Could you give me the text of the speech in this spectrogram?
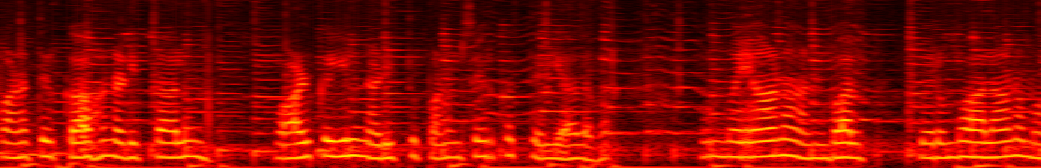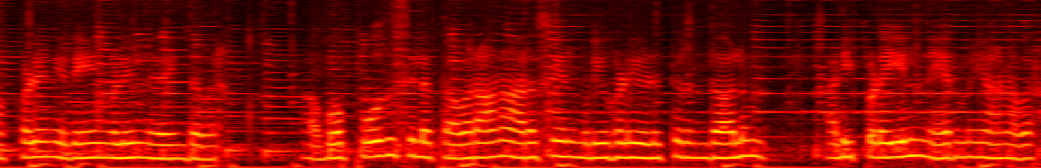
பணத்திற்காக நடித்தாலும் வாழ்க்கையில் நடித்து பணம் சேர்க்க தெரியாதவர். உண்மையான அன்பால் பெரும்பாலான மக்களின் இதயங்களில் நிறைந்தவர். அவ்வப்போது சில தவறான அரசியல் முடிவுகளை எடுத்திருந்தாலும் அடிப்படையில் நேர்மையானவர்.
